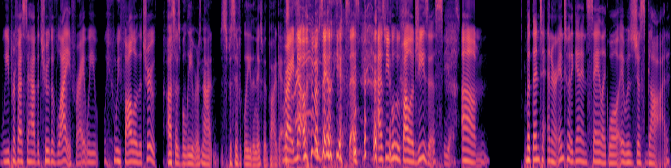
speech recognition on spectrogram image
we profess to have the truth of life, right? We we, we follow the truth. us as believers, not specifically the Nick Smith podcast. Right. No, I'm saying yes, as as people who follow Jesus. Yes. Um, but then to enter into it again and say like, well, it was just God.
